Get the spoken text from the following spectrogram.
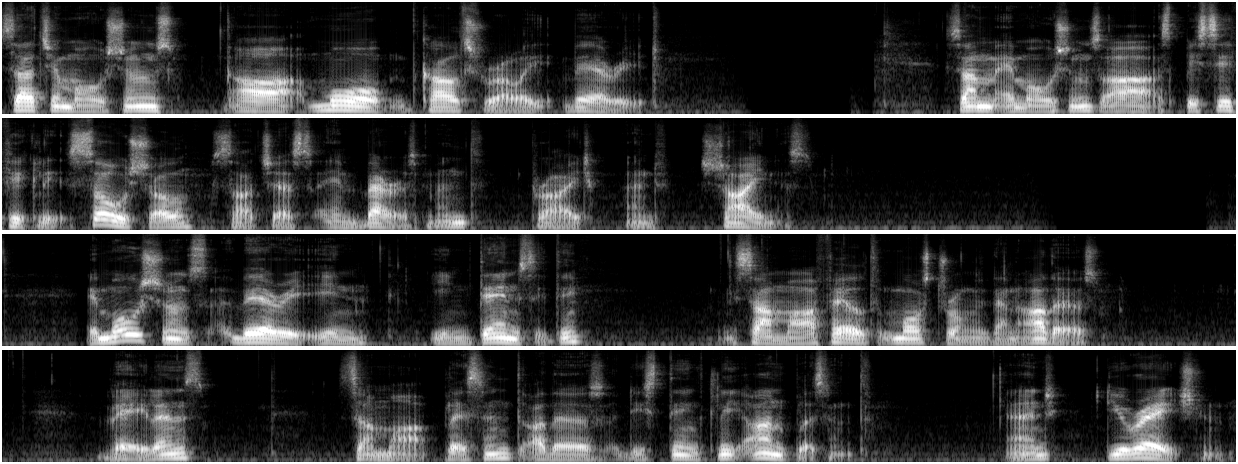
Such emotions are more culturally varied. Some emotions are specifically social, such as embarrassment, pride, and shyness. Emotions vary in intensity. Some are felt more strongly than others. Valence. Some are pleasant, others distinctly unpleasant. And duration.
